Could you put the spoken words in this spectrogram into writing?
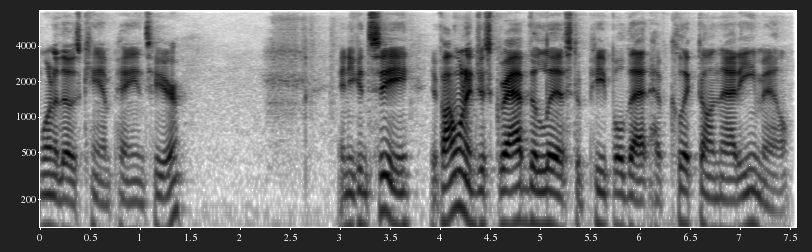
one of those campaigns here. And you can see if I want to just grab the list of people that have clicked on that email,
